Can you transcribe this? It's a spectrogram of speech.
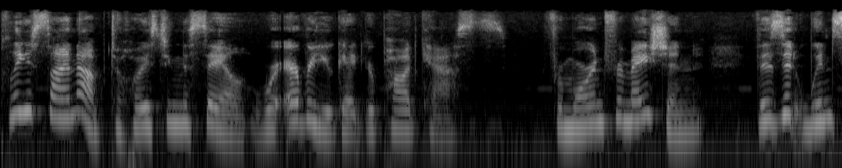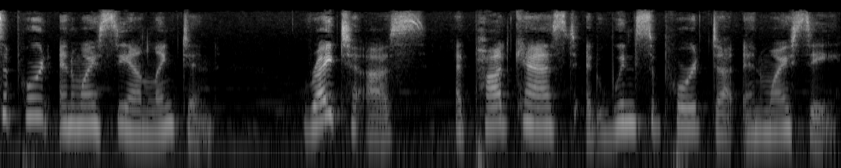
please sign up to Hoisting the Sail wherever you get your podcasts. For more information, visit WindSupport NYC on LinkedIn. Write to us at podcast at windsupport.nyc.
